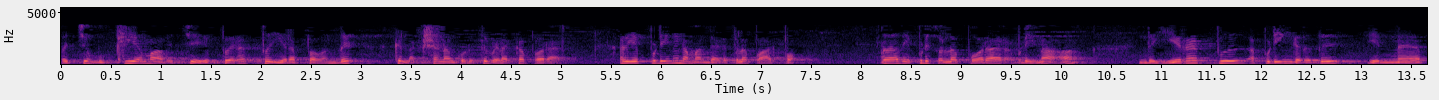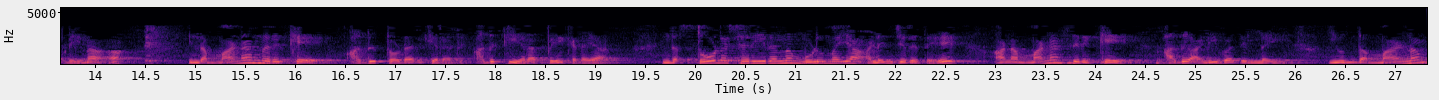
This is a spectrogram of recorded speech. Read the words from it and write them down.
வச்சு முக்கியமா வச்சு பிறப்பு இறப்ப வந்து லட்சணம் கொடுத்து விளக்க போறார். அது எப்படின்னு நம்ம அந்த இடத்துல பார்ப்போம். அதாவது எப்படி சொல்ல போறார் அப்படின்னா இந்த இறப்பு அப்படிங்கிறது என்ன அப்படின்னா இந்த மனம் இருக்கே அது தொடர்கிறது. அதுக்கு இறப்பே கிடையாது. இந்த ஸ்தூல சரீரம் தான் முழுமையா அழிஞ்சிருது. ஆனா மனசு இருக்கே அது அழிவதில்லை. இந்த மனம்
